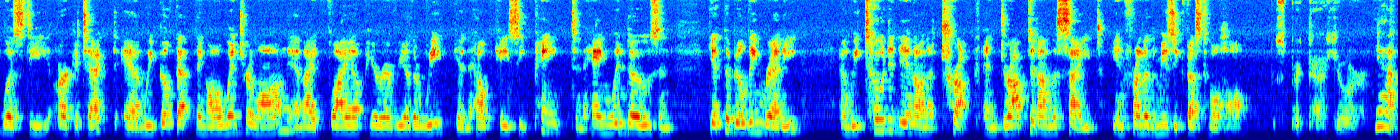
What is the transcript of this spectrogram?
was the architect. And we built that thing all winter long. And I'd fly up here every other week and help Casey paint and hang windows and get the building ready. And we towed it in on a truck and dropped it on the site in front of the music festival hall. Spectacular. Yeah,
